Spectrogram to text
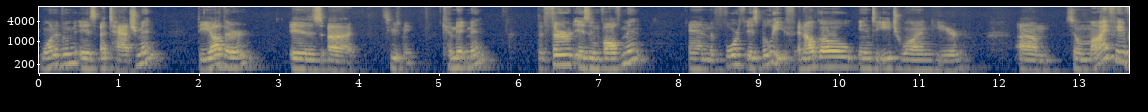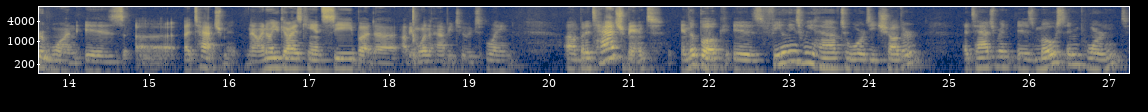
One of them is attachment. The other is, uh, excuse me, commitment. The third is involvement. And the fourth is belief. And I'll go into each one here um, so my favorite one is uh, attachment. Now I know you guys can't see, but uh, I'll be more than happy to explain. Um, but attachment in the book is feelings we have towards each other. Attachment is most important.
